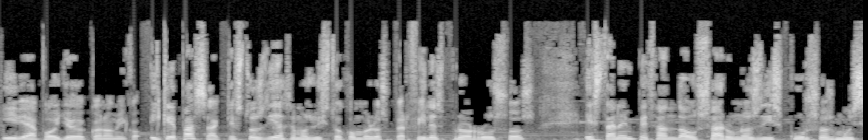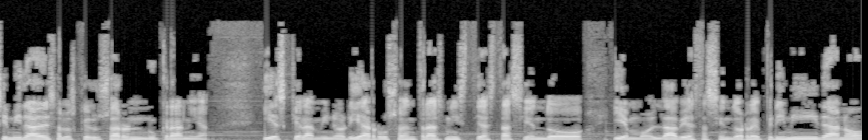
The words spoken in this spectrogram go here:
y de apoyo económico. ¿Y qué pasa? Que estos días hemos visto cómo los perfiles prorrusos están empezando a usar unos discursos muy similares a los que se usaron en Ucrania. Y es que la minoría rusa en Transnistria está siendo y en Moldavia está siendo reprimida, ¿no?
